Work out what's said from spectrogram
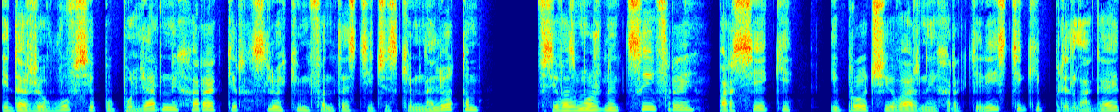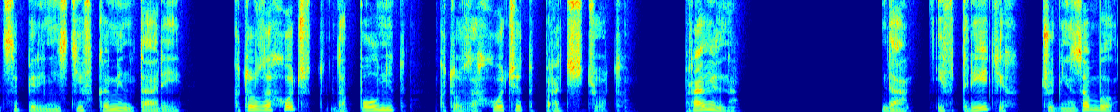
и даже вовсе популярный характер с легким фантастическим налетом, всевозможные цифры, парсеки, и прочие важные характеристики предлагается перенести в комментарии. Кто захочет, дополнит, кто захочет, прочтет. Правильно? Да, и в-третьих, чуть не забыл,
